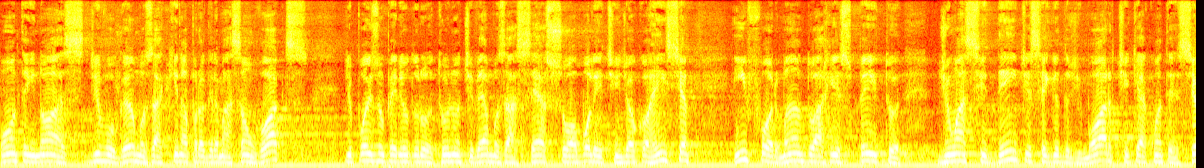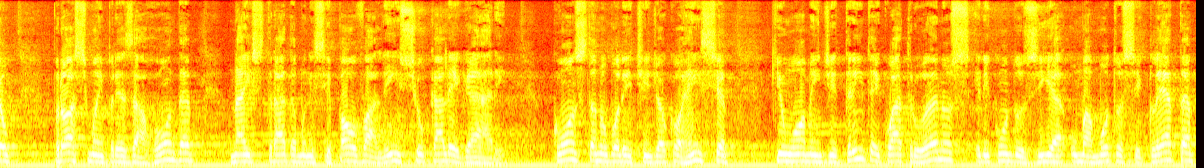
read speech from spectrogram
Ontem nós divulgamos aqui na programação Vox. Depois, no período noturno, tivemos acesso ao boletim de ocorrência informando a respeito de um acidente seguido de morte que aconteceu próximo à empresa Honda, na estrada municipal Valêncio Calegari. Consta no boletim de ocorrência que um homem de 34 anos, ele conduzia uma motocicleta,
